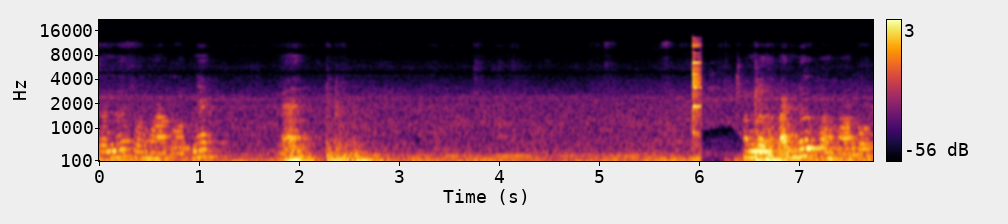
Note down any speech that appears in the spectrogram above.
cho nước vào hòa bột nhé. Đấy cho nửa bát nước vào hòa bột.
